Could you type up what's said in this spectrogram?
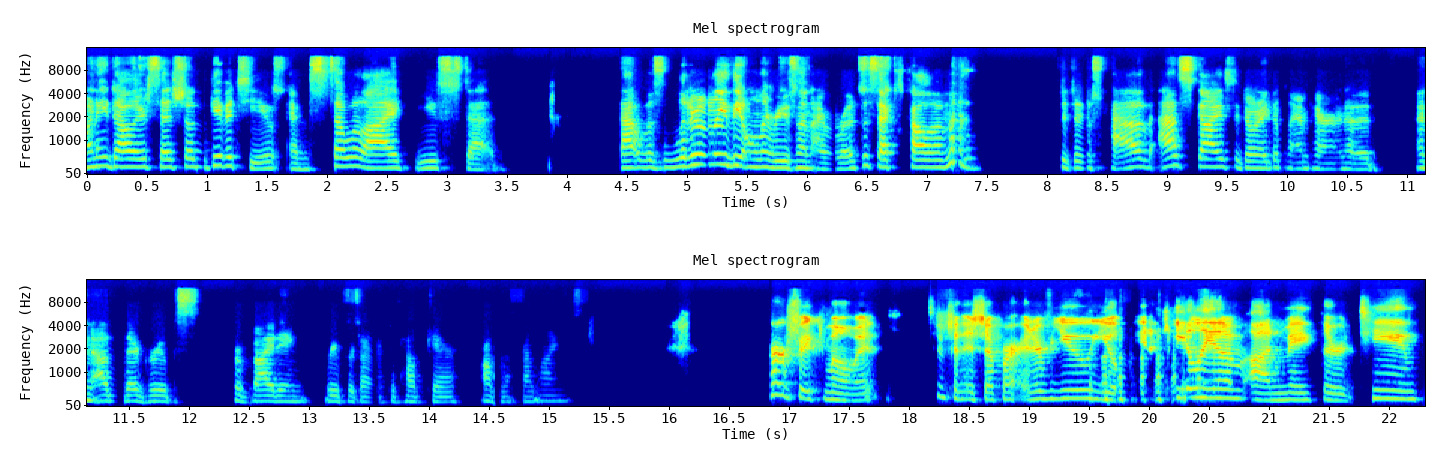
$20 says she'll give it to you, and so will I, you stud. That was literally the only reason I wrote the sex column to just have ask guys to donate to Planned Parenthood and other groups providing reproductive health care on the front lines. Perfect moment to finish up our interview. You'll be at Helium on May 13th,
